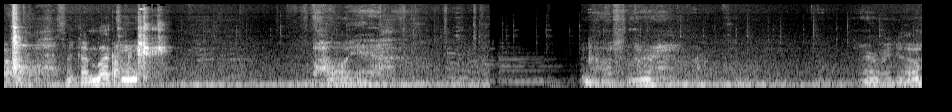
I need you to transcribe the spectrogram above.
Oh, I think I'm lucky. Oh yeah. Off there. There we go.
